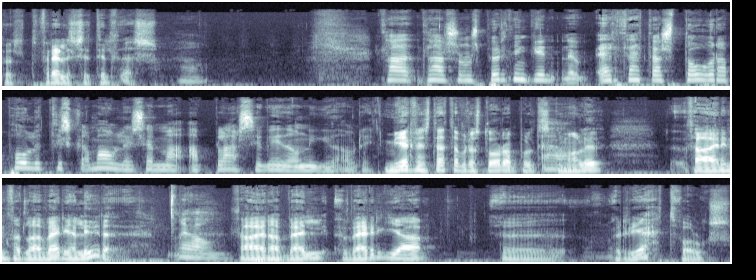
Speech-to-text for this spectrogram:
fullt frelsi til þess já Það, það er svona spurningin, er þetta stóra pólitíska máli sem að, blasi við á nýju ári? mér finnst þetta að vera stóra politíska Já. málið það er einfallega að verja líðræðið Já, það er að vel, verja uh, rétt fólks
